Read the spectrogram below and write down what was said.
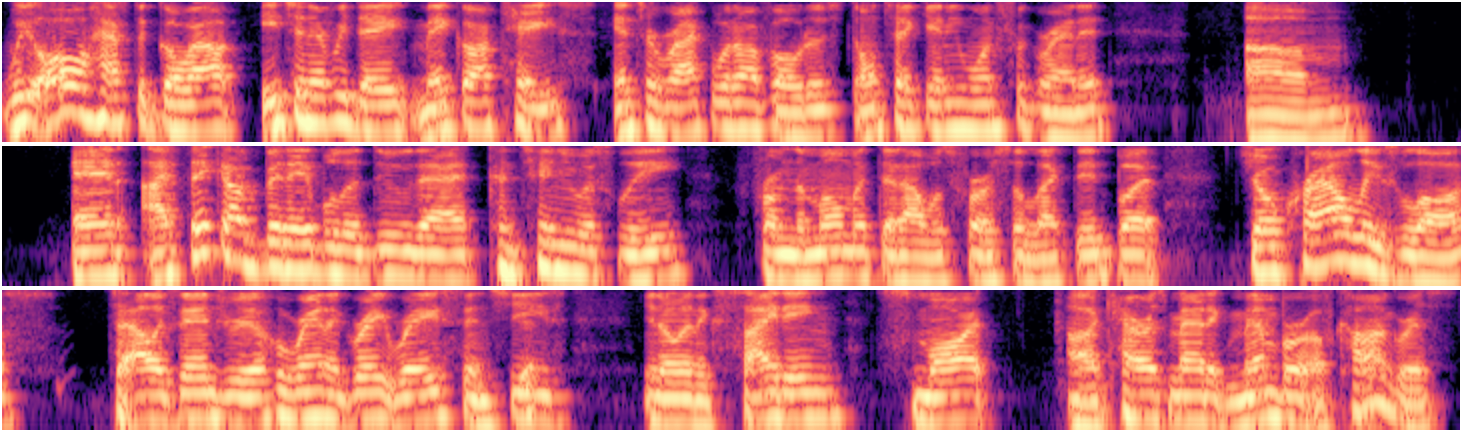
we all have to go out each and every day, make our case, interact with our voters, don't take anyone for granted. Um, and I think I've been able to do that continuously from the moment that I was first elected. But Joe Crowley's loss to Alexandria, who ran a great race, and she's, you know, an exciting, smart, uh, charismatic member of Congress.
